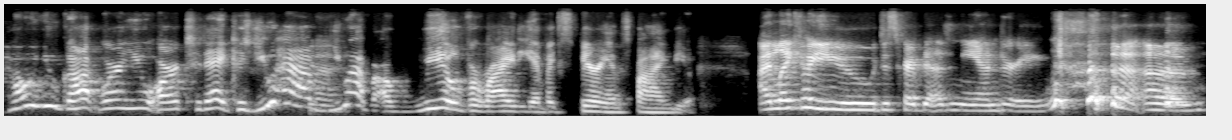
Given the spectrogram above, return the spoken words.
how you got where you are today because you have yeah. you have a real variety of experience behind you. I like how you described it as meandering. um,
